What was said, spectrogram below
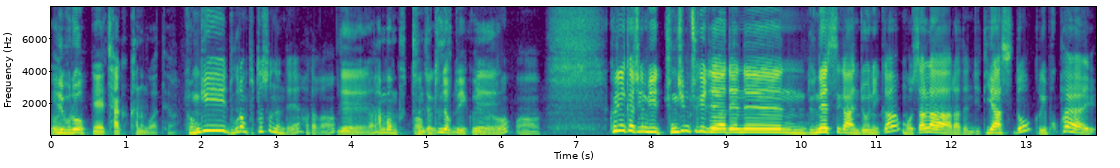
그, 일부러 예, 자극하는 것 같아요. 경기 누구랑 붙었었는데 하다가 예, 보니까. 한번 붙은 어, 적 붙은 적도 있고. 예. 일부러. 어. 그러니까 지금 이 중심축이 돼야 되는 누네스가 안 좋으니까 뭐 살라라든지 디아스도 그렇게 폭발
